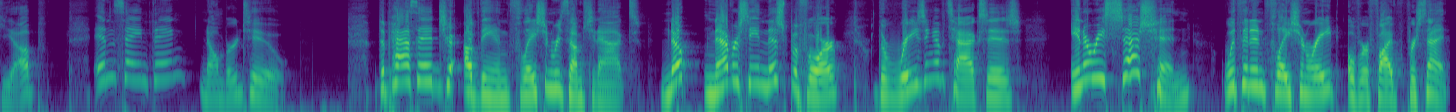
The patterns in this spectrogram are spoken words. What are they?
Yup. Insane thing number two. The passage of the Inflation Resumption Act Nope, never seen this before. The raising of taxes in a recession with an inflation rate over 5%.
